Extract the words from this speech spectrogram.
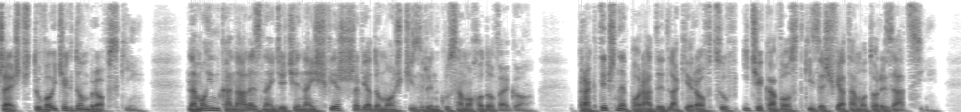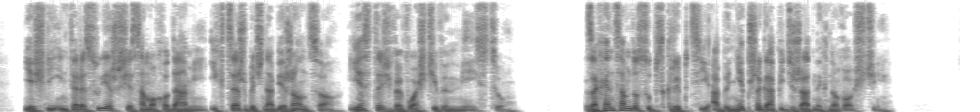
Cześć, tu Wojciech Dąbrowski. Na moim kanale znajdziecie najświeższe wiadomości z rynku samochodowego, praktyczne porady dla kierowców i ciekawostki ze świata motoryzacji. Jeśli interesujesz się samochodami i chcesz być na bieżąco, jesteś we właściwym miejscu. Zachęcam do subskrypcji, aby nie przegapić żadnych nowości.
